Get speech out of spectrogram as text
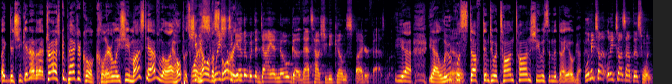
like did she get out of that trash compactor? Cool. Clearly, she must have. Well, I hope it's she one hell of a story. together with the Dianoga. That's how she becomes Spider Phasma. Yeah, yeah. Luke no. was stuffed into a tauntaun. She was in the Dianoga. Let me ta- let me toss out this one.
